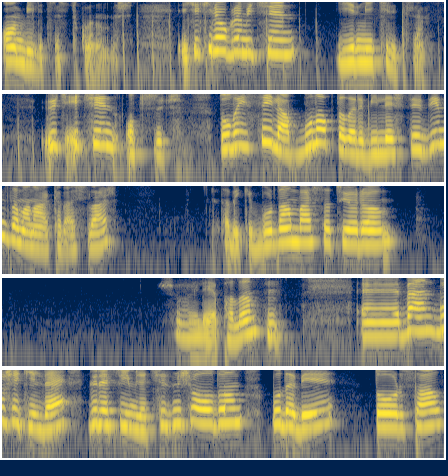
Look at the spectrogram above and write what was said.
11 litre süt kullanılmış. 2 kilogram için 22 litre. 3 için 33. Dolayısıyla bu noktaları birleştirdiğim zaman arkadaşlar tabii ki buradan başlatıyorum. Şöyle yapalım. Ee, ben bu şekilde grafiğimi de çizmiş oldum. Bu da bir doğrusal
